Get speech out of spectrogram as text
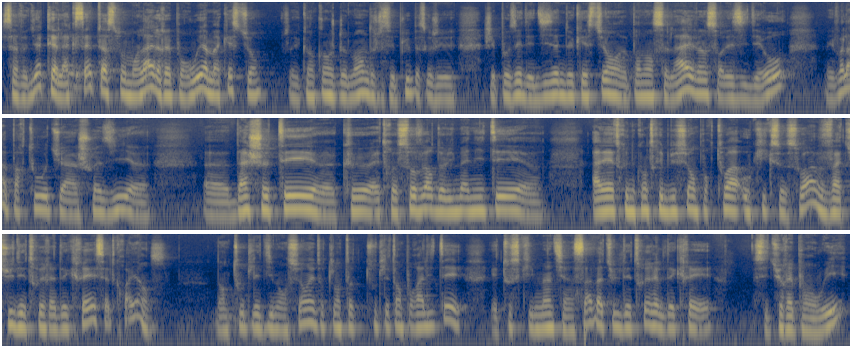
Ça veut dire qu'elle accepte à ce moment-là, elle répond oui à ma question. Quand, quand je demande, je ne sais plus, parce que j'ai posé des dizaines de questions euh, pendant ce live hein, sur les idéaux, mais voilà, partout où tu as choisi euh, euh, d'acheter que être sauveur de l'humanité allait être une contribution pour toi ou qui que ce soit, vas-tu détruire et décréer cette croyance dans toutes les dimensions et toutes, toutes les temporalités? Et tout ce qui maintient ça, vas-tu le détruire et le décréer? Si tu réponds oui,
